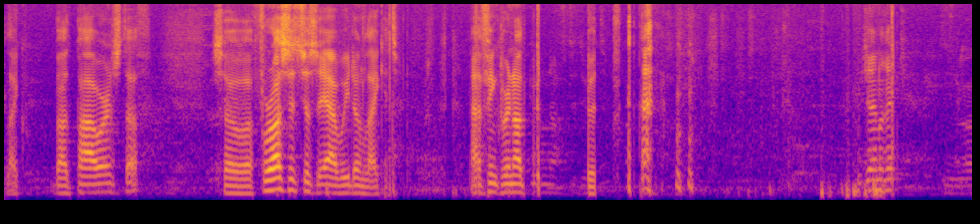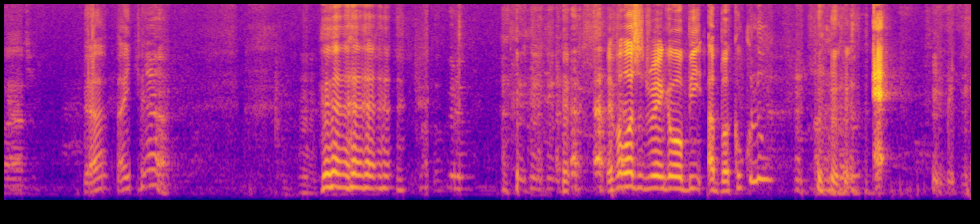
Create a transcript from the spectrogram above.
like about power and stuff. So uh, for us it's just yeah we don't like it. I think we're not good enough to do it. Moet jij nog eentje? Ja, weet je? Ja. If I was a drinker, it would be a bakukulu.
